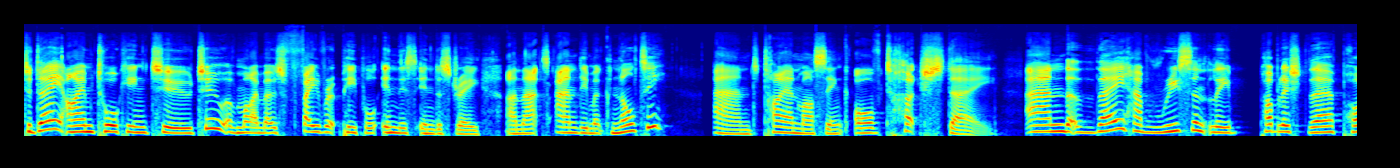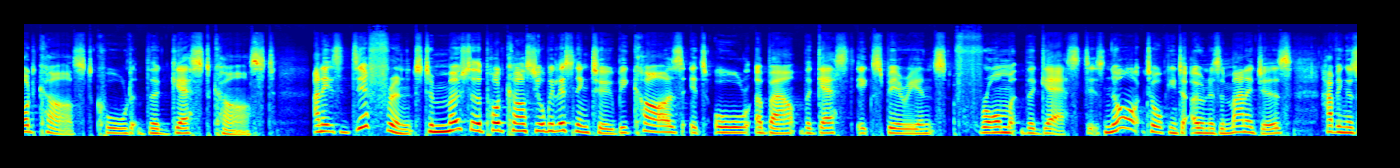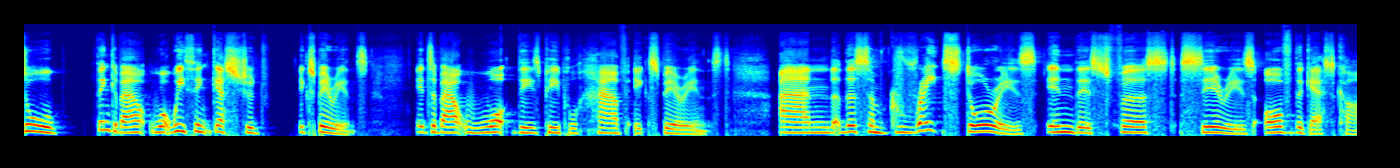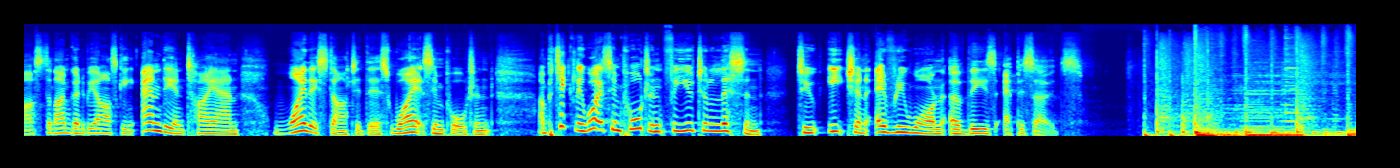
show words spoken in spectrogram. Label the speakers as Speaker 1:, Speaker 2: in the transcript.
Speaker 1: Today, I'm talking to two of my most favourite people in this industry, and that's Andy McNulty and Tyann Marcink of TouchStay. And they have recently published their podcast called The Guestcast. And it's different to most of the podcasts you'll be listening to because it's all about the guest experience from the guests. It's not talking to owners and managers, having us all think about what we think guests should experience. It's about what these people have experienced. And there's some great stories in this first series of the guest cast. And I'm going to be asking Andy and Tyann why they started this, why it's important, and particularly why it's important for you to listen to each and every one of these episodes.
